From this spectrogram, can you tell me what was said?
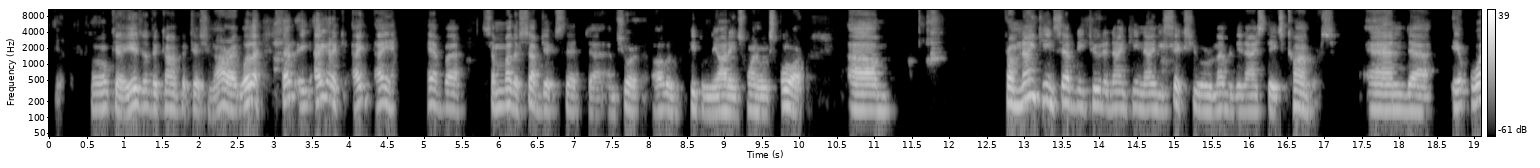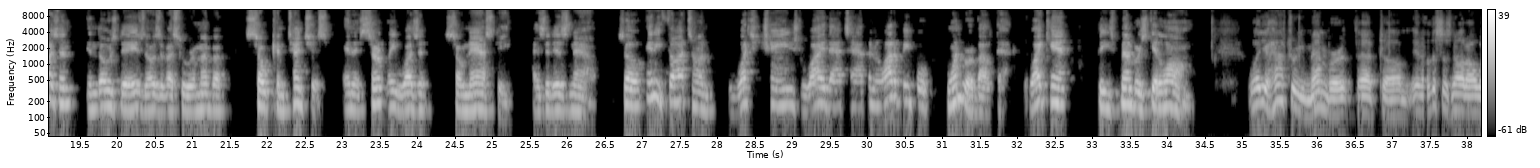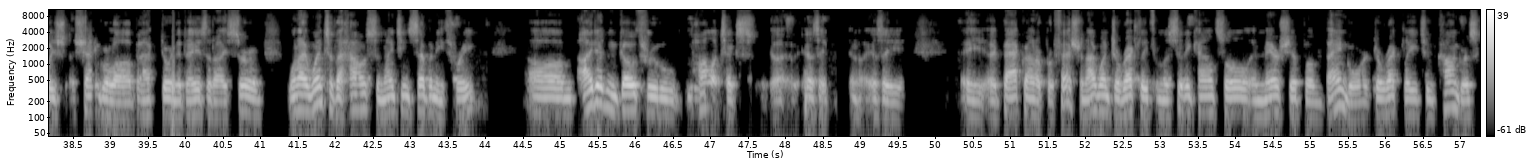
Okay, he's at the competition. All right. Well, I, I got I, I have uh, some other subjects that I'm sure all the people in the audience want to explore. Um, from 1972 to 1996, you will remember the United States Congress. And it wasn't in those days, those of us who remember so contentious, and it certainly wasn't so nasty as it is now. So, any thoughts on what's changed, why that's happened? A lot of people wonder about that. Why can't these members get along? Well, you have to remember that um, you know this is not always Shangri-La. Back during the days that I served, when I went to the House in 1973, um, I didn't go through politics uh, as a you know, as a a, a, background or profession. I went directly from the city council and mayorship of Bangor directly to Congress.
